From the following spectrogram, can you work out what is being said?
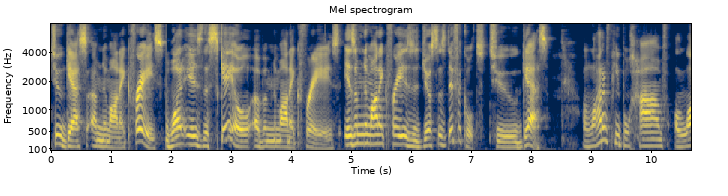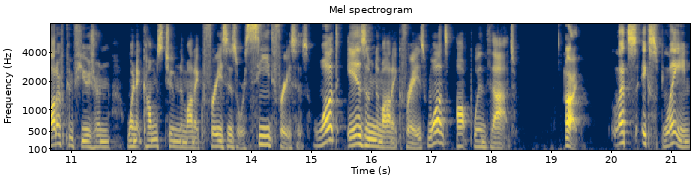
to guess a mnemonic phrase? What is the scale of a mnemonic phrase? Is a mnemonic phrase just as difficult to guess? A lot of people have a lot of confusion when it comes to mnemonic phrases or seed phrases. What is a mnemonic phrase? What's up with that? All right, let's explain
